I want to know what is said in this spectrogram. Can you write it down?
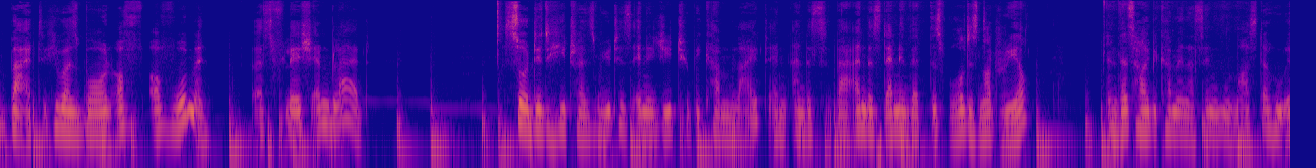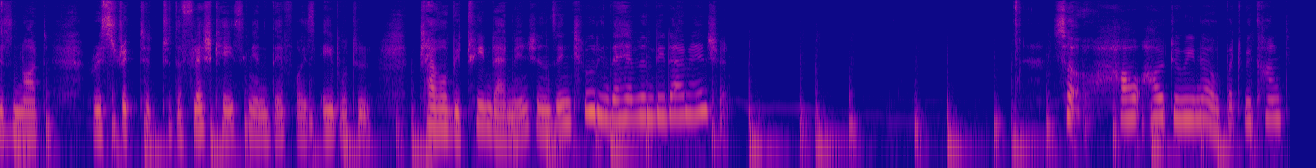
But he was born of of woman, as flesh and blood. So did he transmute his energy to become light and under, by understanding that this world is not real? And that's how I become an ascendant master who is not restricted to the flesh casing and therefore is able to travel between dimensions, including the heavenly dimension. So how how do we know? But we can't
